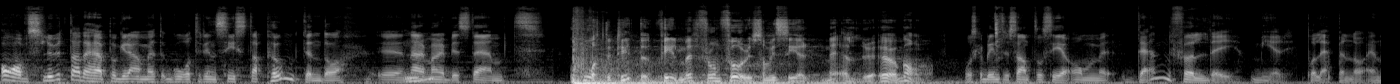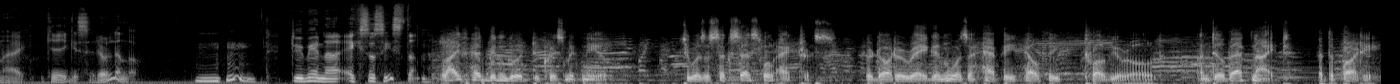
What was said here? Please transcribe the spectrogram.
avsluta det här programmet och gå till den sista punkten då. Eh, närmare bestämt. Återtiteln, filmer från förr som vi ser med äldre ögon. Och ska bli intressant att se om den föll dig mer på läppen då än den här krigsrullen då. Mhm. Du menar Exorcisten? Life had been good to Chris McNeil. She was a successful actress. Her daughter Reagan was a happy, healthy 12 year old. Until that night at the party,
